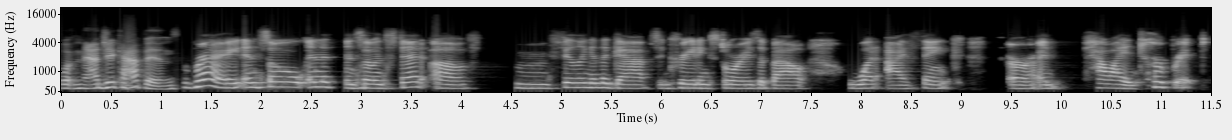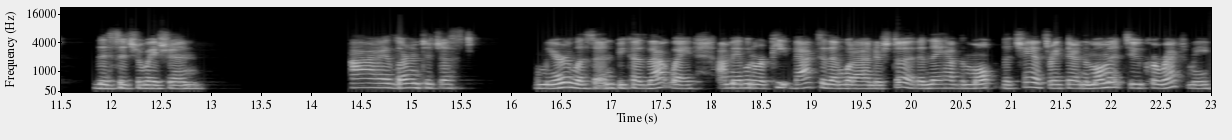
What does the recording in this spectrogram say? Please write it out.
what magic happens. Right. And so and and so instead of mm, filling in the gaps and creating stories about what I think or and how I interpret this situation I learned to just mirror listen because that way I'm able to repeat back to them what I understood and they have the mo- the chance right there in the moment to correct me.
